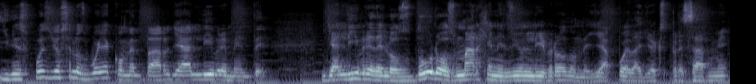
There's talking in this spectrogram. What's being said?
y después yo se los voy a comentar ya libremente, ya libre de los duros márgenes de un libro donde ya pueda yo expresarme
